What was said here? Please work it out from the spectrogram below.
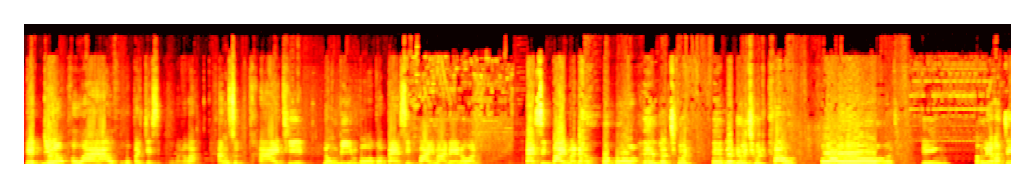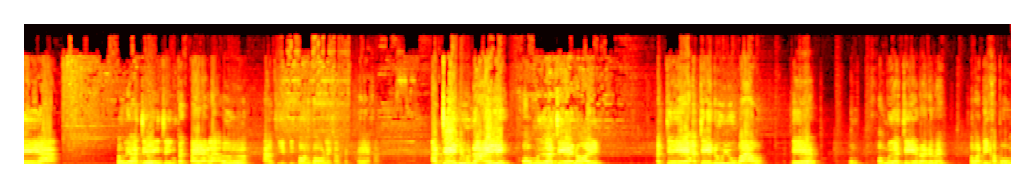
เพชรเยอะเพราะว่าโอ้โหไป 70 ตัวแล้วว่ะครั้งสุดท้ายที่น้องบีมบอกว่า 80 ใบมาแน่นอน 80 ใบมาแล้วโอ้โหแล้วชุดแล้วดูชุดเขาโอ้โหจริงต้องเรียกอาเจอะต้องเรียกอาเจจริงๆแปลกๆแล้วเออตามที่พี่ต้นบอกเลยครับแปลกๆครับอาเจอยู่ไหน ขอมืออาเจหน่อยอาเจอาเจดูอยู่เปล่าเจผมขอมือเจหน่อยได้ไหมสวัสดีครับผม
